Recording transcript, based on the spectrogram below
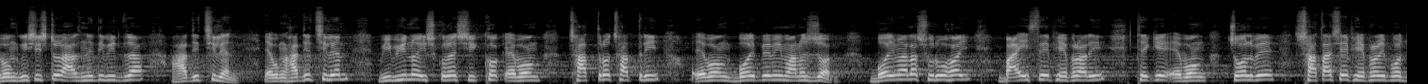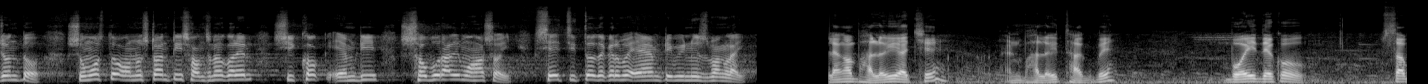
এবং বিশিষ্ট রাজনীতিবিদরা হাজির ছিলেন এবং হাজির ছিলেন বিভিন্ন স্কুলের শিক্ষক এবং ছাত্রছাত্রী এবং বইপ্রেমী মানুষজন। বইমেলা শুরু হয় বাইশে ফেব্রুয়ারি থেকে এবং চলবে সাতাশে ফেব্রুয়ারি পর্যন্ত সমস্ত অনুষ্ঠানটি সঞ্চালনা করেন শিক্ষক এমডি সবুর আলী মহাশয়। সেই চিত্র দেখে নেব এম টিভি নিউজ বাংলায়। লেখা ভালোই আছে অ্যান্ড ভালোই থাকবে। বই দেখো, সব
